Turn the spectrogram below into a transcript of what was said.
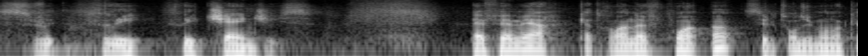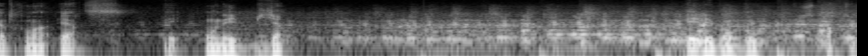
three, three, three changes. FMR 89.1, c'est le tour du monde en 80 Hz. Et on est bien. Et les bambous, c'est partout.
